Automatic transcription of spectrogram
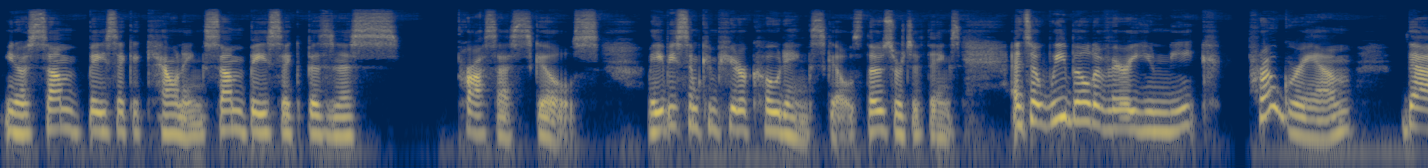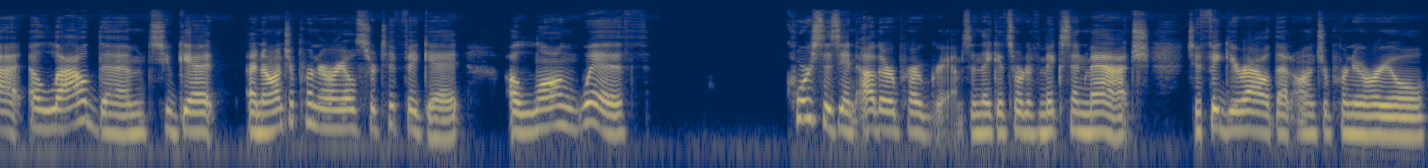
you know some basic accounting some basic business process skills, maybe some computer coding skills, those sorts of things. And so we built a very unique program that allowed them to get an entrepreneurial certificate along with courses in other programs and they could sort of mix and match to figure out that entrepreneurial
